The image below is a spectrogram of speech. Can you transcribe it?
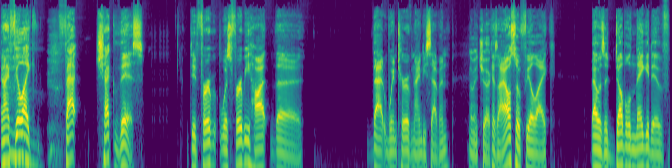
And I feel like fat check this. Did Fur was Furby hot the that winter of 97? Let me check. Cuz I also feel like that was a double negative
